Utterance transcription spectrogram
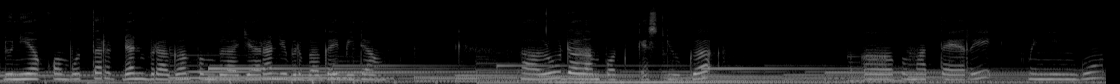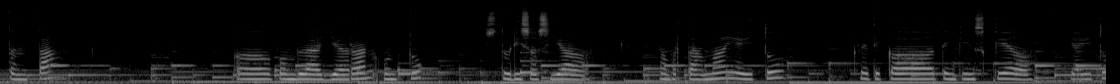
dunia komputer, dan beragam pembelajaran di berbagai bidang. Lalu dalam podcast juga uh, pemateri menyinggung tentang uh, pembelajaran untuk studi sosial. Yang pertama yaitu critical thinking skill, yaitu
